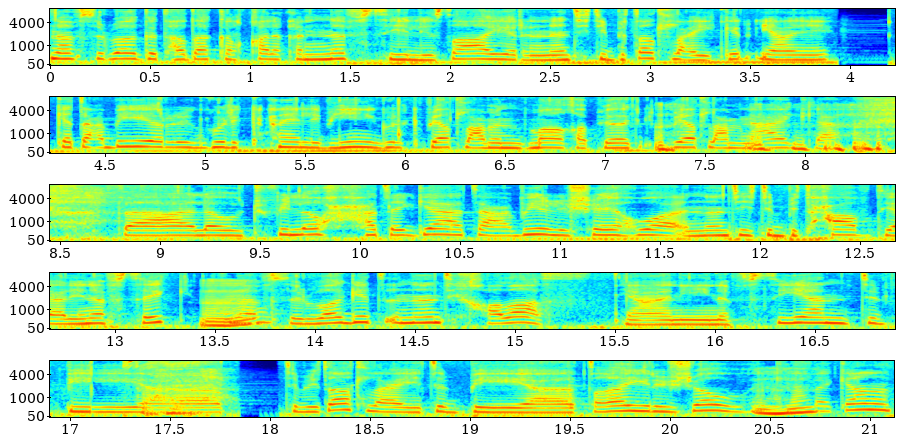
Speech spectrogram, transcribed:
بنفس الوقت هذاك القلق النفسي اللي صاير أن أنت تبي تطلعي يعني كتعبير يقول لك إحنا الليبيين يقول لك بيطلع من دماغه بي- بيطلع من عقله. فلو تشوفي اللوحة حتلقاها تعبير لشيء هو إن أنت تبي تحافظي على نفسك في نفس الوقت إن أنت خلاص يعني نفسيا تبي صحيح. تبي تطلعي تبي آه، تغيري الجو. فكانت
